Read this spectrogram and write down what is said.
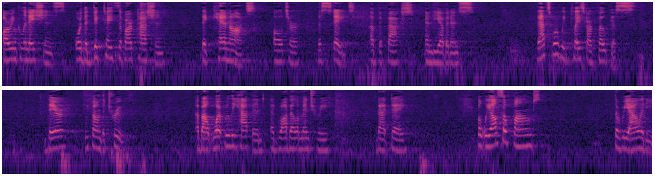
our inclinations, or the dictates of our passion, they cannot alter the state of the facts and the evidence. That's where we placed our focus. There, we found the truth about what really happened at Robb Elementary that day. But we also found the reality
